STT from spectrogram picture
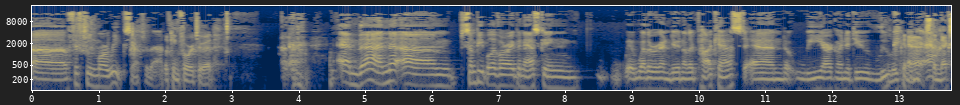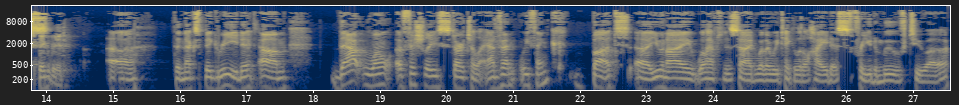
uh, 15 more weeks after that. Looking forward to it. And then um, some people have already been asking whether we're going to do another podcast, and we are going to do Luke, Luke and Acts, the next big read. uh, the next big read. Um, that won't officially start till Advent, we think, but uh, you and I will have to decide whether we take a little hiatus for you to move to uh,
